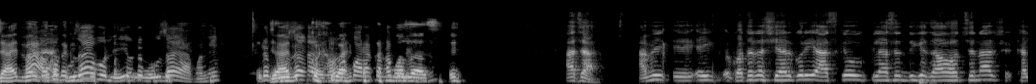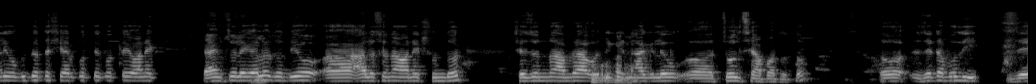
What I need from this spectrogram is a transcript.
জাহিদ ভাই কথাটা বুঝায় বলি ওটা বুঝায় মানে আচ্ছা আমি এই কথাটা শেয়ার করি আজকেও ক্লাসের দিকে যাওয়া হচ্ছে না খালি অভিজ্ঞতা শেয়ার করতে করতে অনেক টাইম চলে গেল যদিও আহ, আলোচনা অনেক সুন্দর সেজন্য আমরা ওদিকে না গেলেও আহ, চলছে আপাতত। তো যেটা বলি যে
